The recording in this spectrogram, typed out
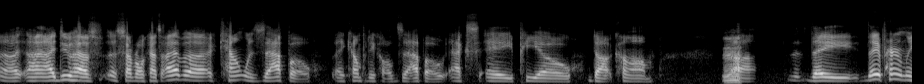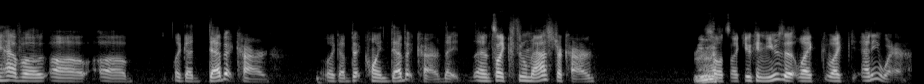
uh, I do have uh, several accounts. I have an account with Xapo, a company called Xapo, X-A-P-O dot com. Yeah. Uh, they they apparently have a, a, a like a debit card, like a Bitcoin debit card. They and it's like through Mastercard. Really? So it's like you can use it like like anywhere.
